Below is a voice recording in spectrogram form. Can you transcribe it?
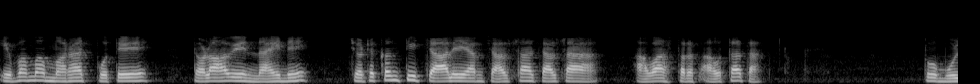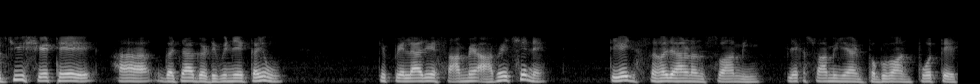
એવામાં મહારાજ પોતે તળાવે નાહીને ચટકનથી ચાલે આમ ચાલતા ચાલતા આવાસ તરફ આવતા હતા. તો મૂળજી શેઠે આ ગજા ગઢવીને કહ્યું કે પેલા જે સામે આવે છે ને તે જ સહજાનંદ સ્વામી એટલે કે સ્વામિનારાયણ ભગવાન પોતે જ.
